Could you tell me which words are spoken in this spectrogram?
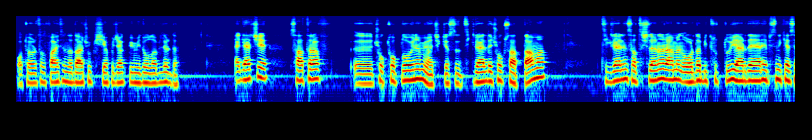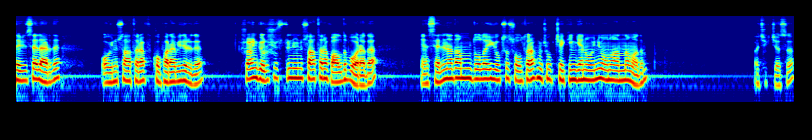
O Turtle Fight'ında daha çok iş yapacak bir mid olabilirdi. Ya gerçi sağ taraf e, çok toplu oynamıyor açıkçası. Tigreal de çok sattı ama Tigreal'in satışlarına rağmen orada bir tuttuğu yerde eğer hepsini kesebilselerdi oyunu sağ taraf koparabilirdi. Şu an görüş üstünlüğünü sağ taraf aldı bu arada. Yani Selena'dan mı dolayı yoksa sol taraf mı çok çekingen oynuyor onu anlamadım. Açıkçası.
